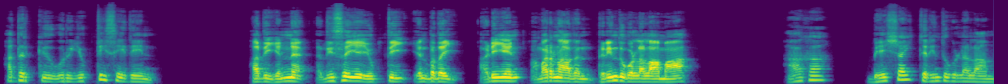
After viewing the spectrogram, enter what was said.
அதற்கு ஒரு யுக்தி செய்தேன். அது என்ன அதிசய யுக்தி என்பதை அடியேன் அமரநாதன் தெரிந்து கொள்ளலாமா? ஆகா பேஷாய் தெரிந்து கொள்ளலாம்.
